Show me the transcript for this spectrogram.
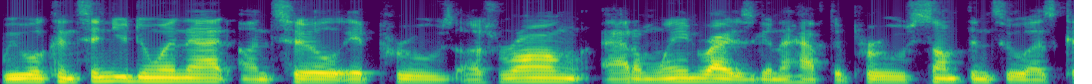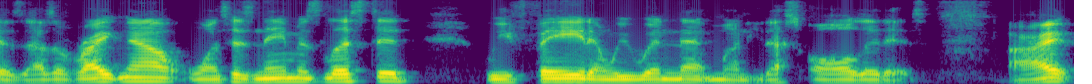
we will continue doing that until it proves us wrong. Adam Wainwright is going to have to prove something to us because as of right now, once his name is listed, we fade and we win that money. That's all it is. All right.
